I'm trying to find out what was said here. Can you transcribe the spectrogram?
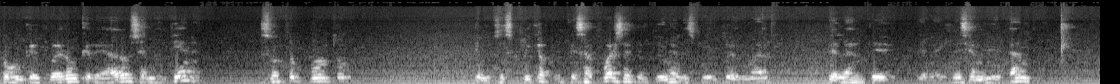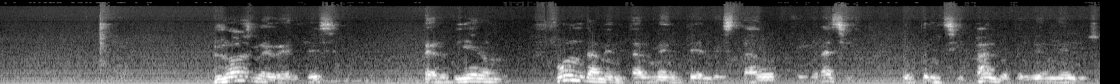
con que fueron creados se mantienen. Es otro punto que nos explica por qué esa fuerza que tiene el espíritu del mal delante de la iglesia militante. Los rebeldes perdieron fundamentalmente el estado de gracia. Lo principal lo perdieron ellos.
